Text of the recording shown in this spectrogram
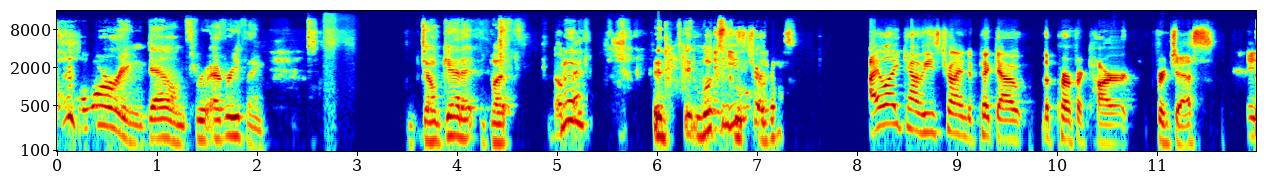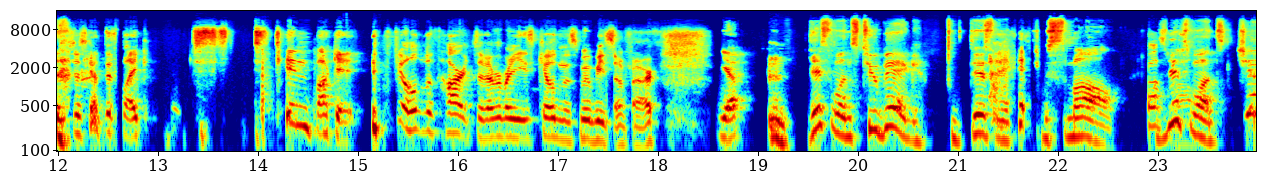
pouring down through everything. Don't get it, but Okay. eh, it, it looks And he's cool. I. I like how he's trying to pick out the perfect heart for Jess. And he's just got this like tin bucket filled with hearts of everybody he's killed in this movie so far. Yep. this one's too big. This one's too small. This one's just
